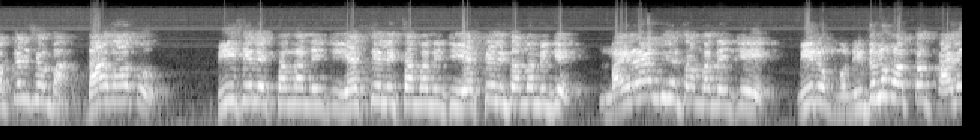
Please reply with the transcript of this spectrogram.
ఒక్క. నిమిషం. దాదాపు బీసీలకు సంబంధించి ఎస్సీలకు సంబంధించి ఎస్టీలకు సంబంధించి మైనారిటీలకు సంబంధించి మీరు నిధులు మొత్తం ఖాళీ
